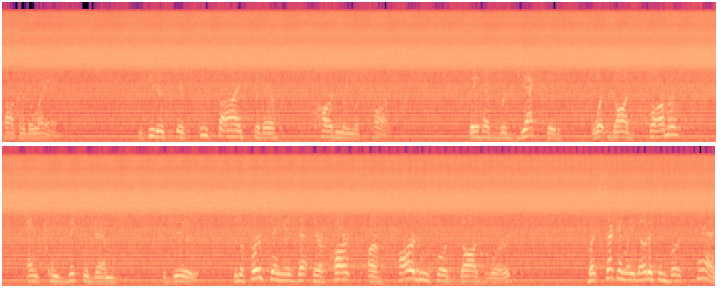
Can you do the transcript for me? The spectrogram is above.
conquer the land. You see, there's, there's two sides to their hardening of heart. They have rejected what God promised and convicted them to do. So the first thing is that their hearts are hardened towards God's word. But secondly, notice in verse 10,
